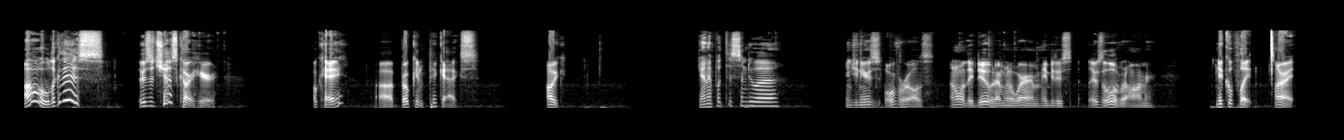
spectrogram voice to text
Oh, look at this. There's a chest cart here. Okay. Uh, broken pickaxe. Oh, can I put this into a engineer's overalls? I don't know what they do, but I'm gonna wear them. Maybe there's there's a little bit of armor. Nickel plate. All right.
